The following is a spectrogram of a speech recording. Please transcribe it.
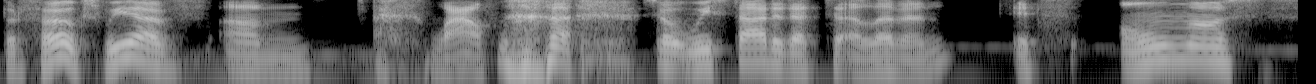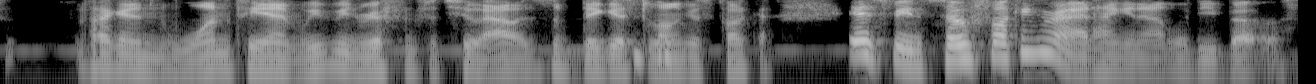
but folks we have um wow. So we started at 11 it's almost fucking 1 p.m we've been riffing for two hours. It's the biggest longest podcast. It's been so fucking rad hanging out with you both.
